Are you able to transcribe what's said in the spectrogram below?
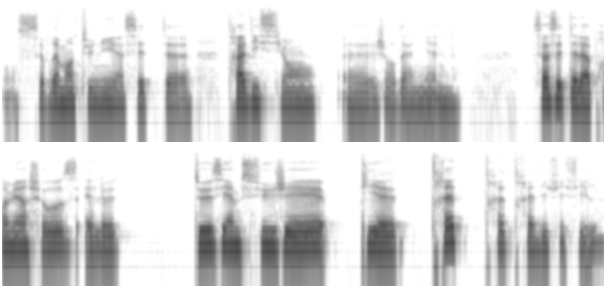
On s'est vraiment tenu à cette euh, tradition euh, jordanienne. Ça, c'était la première chose. Et le deuxième sujet qui est très, très, très difficile,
